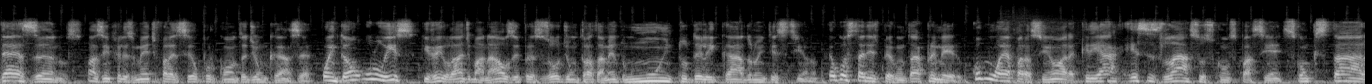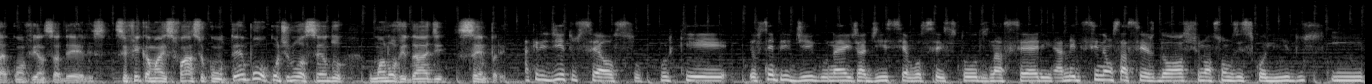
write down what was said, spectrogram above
10 anos, mas infelizmente faleceu por conta de um câncer. Ou então o Luiz, que veio lá de Manaus e precisou de um tratamento muito delicado no intestino. Eu gostaria de perguntar primeiro, como é para a senhora criar esses laços com os pacientes, conquistar a confiança deles? Se fica mais fácil com o tempo ou continua sendo uma novidade sempre? Acredito, Celso, porque eu sempre digo, né, e já disse a vocês todos na série. A medicina é um sacerdócio, nós somos escolhidos. E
